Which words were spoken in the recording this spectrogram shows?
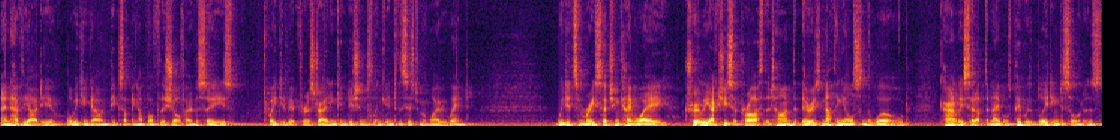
and have the idea, well, we can go and pick something up off the shelf overseas, tweak it a bit for Australian conditions, link it into the system and away we went. We did some research and came away truly actually surprised at the time that there is nothing else in the world currently set up that enables people with bleeding disorders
